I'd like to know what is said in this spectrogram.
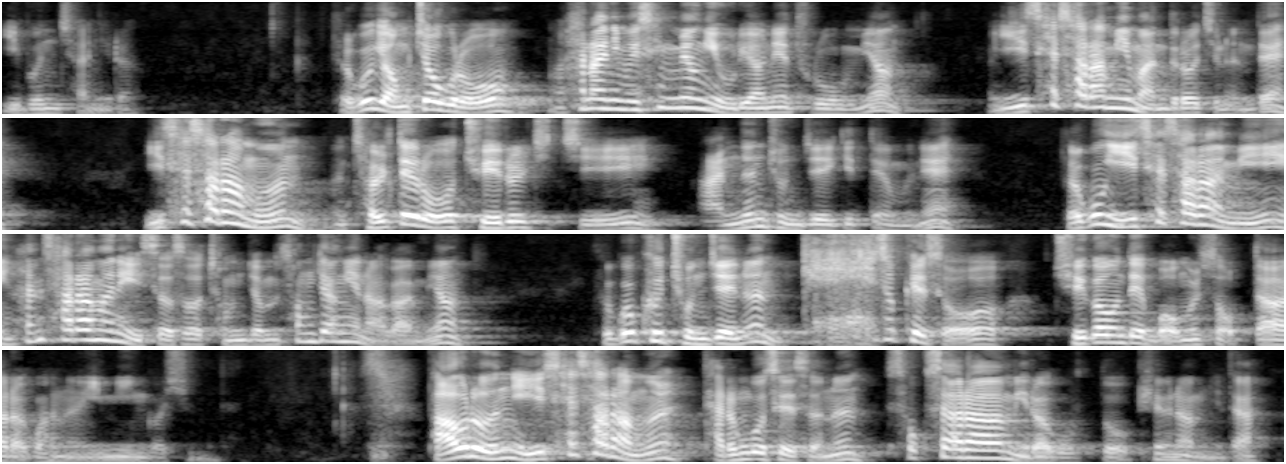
입은 자니라. 결국 영적으로 하나님의 생명이 우리 안에 들어오면 이 새 사람이 만들어지는데 이 새 사람은 절대로 죄를 짓지 않는 존재이기 때문에 결국 이 새 사람이 한 사람 안에 있어서 점점 성장해 나가면 결국 그 존재는 계속해서 죄 가운데 머물 수 없다라고 하는 의미인 것입니다. 바울은 이 세 사람을 다른 곳에서는 속사람이라고 또 표현합니다.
